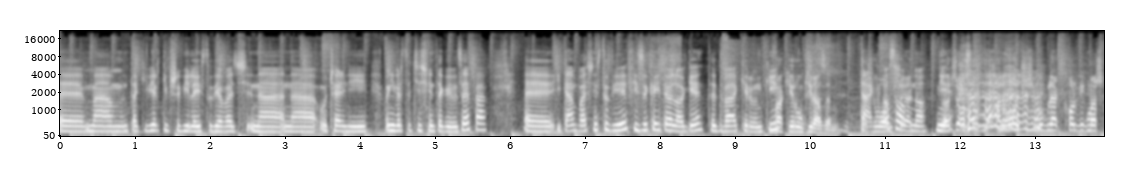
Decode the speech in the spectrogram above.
E, Mam taki wielki przywilej studiować na, na uczelni Uniwersytecie Świętego Józefa E, i tam właśnie studiuję fizykę i teologię, te dwa kierunki. Dwa kierunki razem. Tak, osobno, Jak, nie. Znaczy osobno, ale łączy się w ogóle jakkolwiek masz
